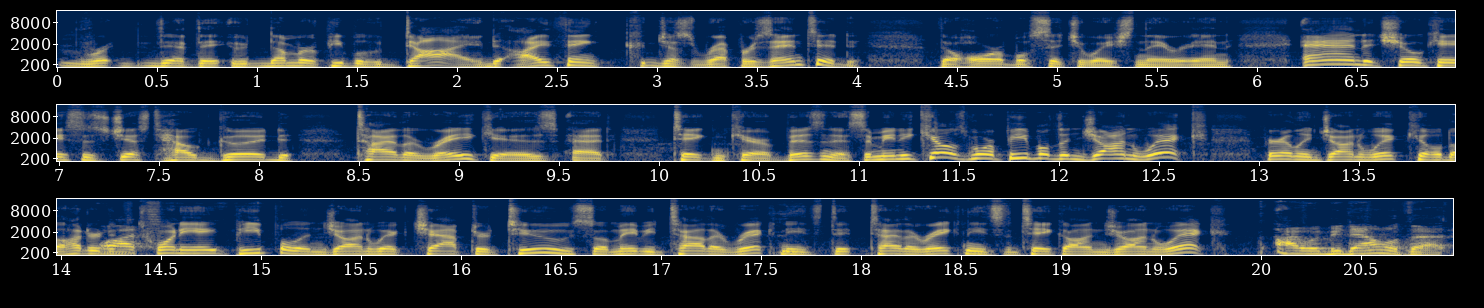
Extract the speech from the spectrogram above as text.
the, the, number of people who died, I think, just represented the horrible situation they were in. And it showcases just how good Tyler Rake is at taking care of business. I mean, he kills more people than John Wick. Apparently, John Wick killed 128 what? people in John Wick Chapter 2, so maybe Tyler Rake needs to, Tyler Rake needs to take on John Wick. I would be down with that.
